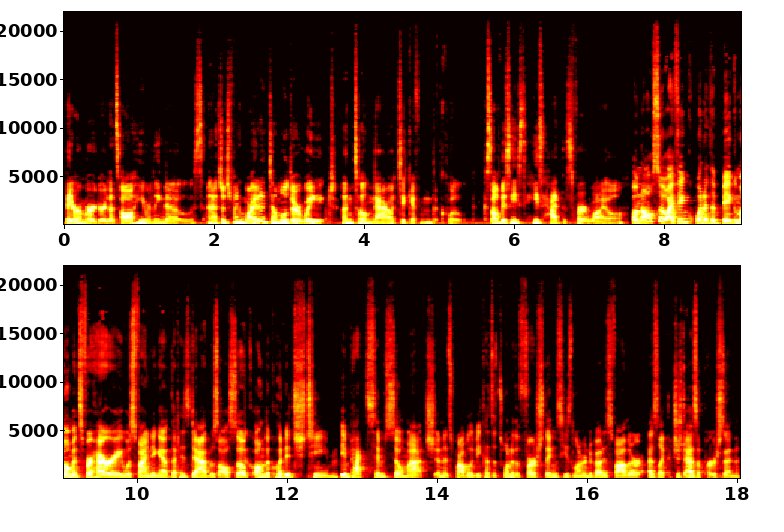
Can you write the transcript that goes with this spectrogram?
They were murdered. That's all he really knows. And I was just wondering, why did Dumbledore wait until now to give him the cloak? Because obviously he's, he's had this for a while. Oh, and also, I think one of the big moments for Harry was finding out that his dad was also on the Quidditch team. Impacts him so much, and it's probably because it's one of the first things he's learned about his father as like just as a person,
